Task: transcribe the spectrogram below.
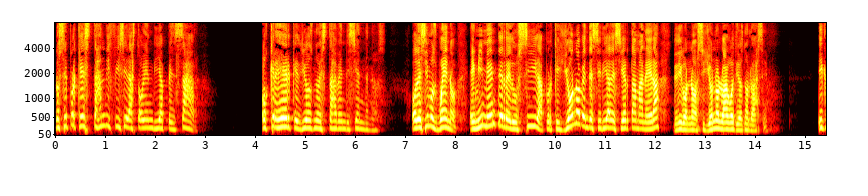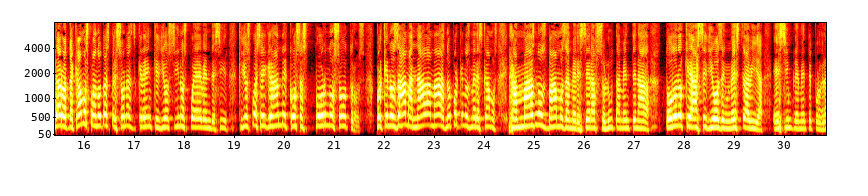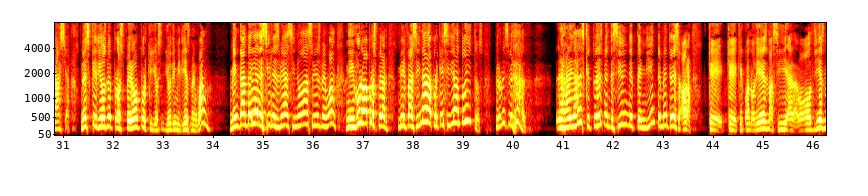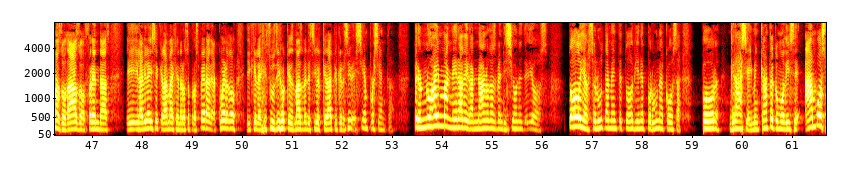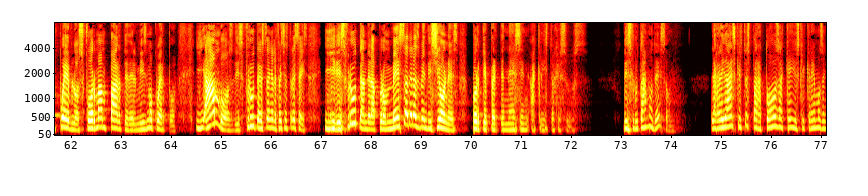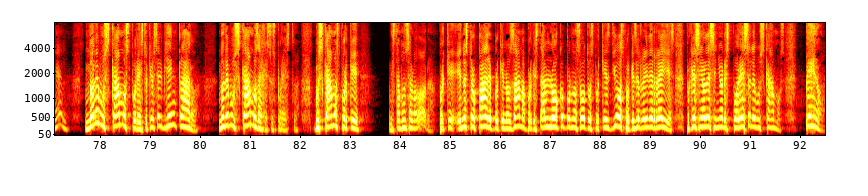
No sé por qué es tan difícil hasta hoy en día pensar o creer que Dios no está bendiciéndonos. O decimos, bueno, en mi mente reducida, porque yo no bendeciría de cierta manera, yo digo, no, si yo no lo hago, Dios no lo hace. Y claro, atacamos cuando otras personas creen que Dios sí nos puede bendecir, que Dios puede hacer grandes cosas por nosotros, porque nos ama nada más, no porque nos merezcamos. Jamás nos vamos a merecer absolutamente nada. Todo lo que hace Dios en nuestra vida es simplemente por gracia. No es que Dios me prosperó porque yo, di mi diezmo en Juan. Me encantaría decirles, vean, si no dan su diezmo en Juan, ninguno va a prosperar. Me fascinara porque si dieran toditos, pero no es verdad. La realidad es que tú eres bendecido independientemente de eso. Ahora, que, que, que cuando diezmas, sí, o diezmas o das o ofrendas, y la Biblia dice que el alma de generoso prospera, de acuerdo, y que Jesús dijo que es más bendecido el que da que el que recibe, 100%. Pero no hay manera de ganarnos las bendiciones de Dios. Todo y absolutamente todo viene por una cosa, por gracia. Y me encanta como dice, ambos pueblos forman parte del mismo cuerpo y ambos disfrutan, esto en el Efesios 3:6, y disfrutan de la promesa de las bendiciones porque pertenecen a Cristo Jesús. Disfrutamos de eso. La realidad es que esto es para todos aquellos que creemos en Él. No le buscamos por esto, quiero ser bien claro. No le buscamos a Jesús por esto. Buscamos porque necesitamos un Salvador, porque es nuestro Padre, porque nos ama, porque está loco por nosotros, porque es Dios, porque es el Rey de Reyes, porque es el Señor de Señores. Por eso le buscamos. Pero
